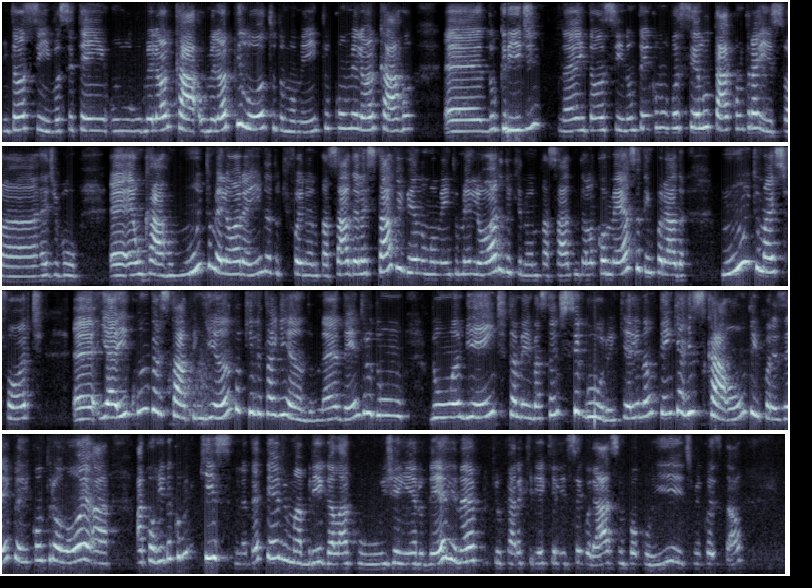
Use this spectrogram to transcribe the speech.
Então, assim, você tem o melhor, ca- o melhor piloto do momento com o melhor carro é, do grid, né? Então, assim, não tem como você lutar contra isso. A Red Bull é, é um carro muito melhor ainda do que foi no ano passado. Ela está vivendo um momento melhor do que no ano passado, então ela começa a temporada muito mais forte. É, e aí, com o Verstappen guiando o que ele está guiando, né? Dentro de um, de um ambiente também bastante seguro, em que ele não tem que arriscar. Ontem, por exemplo, ele controlou a, a corrida como ele quis. Ele até teve uma briga lá com o engenheiro dele, né? Porque o cara queria que ele segurasse um pouco o ritmo e coisa e tal.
